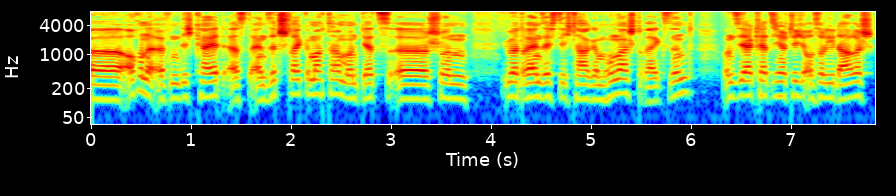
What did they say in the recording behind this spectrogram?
äh, auch in der Öffentlichkeit erst einen Sitzstreik gemacht haben und jetzt äh, schon über 63 Tage im Hungerstreik sind. Und sie erklärt sich natürlich auch solidarisch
